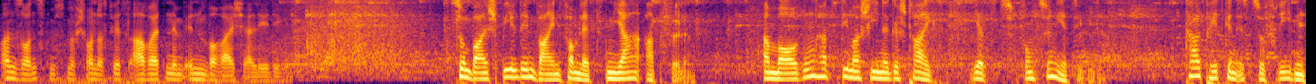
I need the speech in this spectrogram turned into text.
Ansonsten müssen wir schauen, dass wir jetzt Arbeiten im Innenbereich erledigen. Zum Beispiel den Wein vom letzten Jahr abfüllen. Am Morgen hat die Maschine gestreikt, jetzt funktioniert sie wieder. Karl Petgen ist zufrieden,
